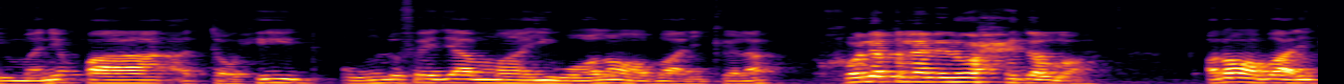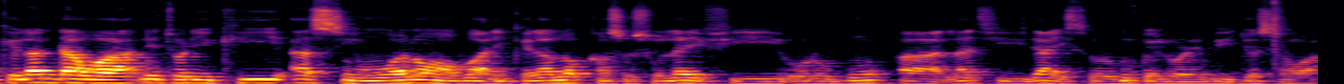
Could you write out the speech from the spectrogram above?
ìmọ̀ nípa tawhid òun ló fẹ́ já mọ ìwọ ọlọ́run ọba àlìkẹ́lá. khuliqna li nuwahhid Allah. ọlọ́run ọba àlìkẹ́lá dá wa nítorí kí a sìn wọn ọlọ́run ọba àlìkẹ́lá lọ́kan ṣoṣo láì fi orogún láti láìsí orogún pẹ̀lú rẹ̀ bí ìjọsìn wa.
